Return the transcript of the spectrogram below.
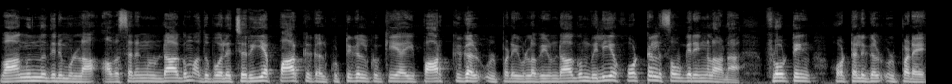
വാങ്ങുന്നതിനുമുള്ള അവസരങ്ങളുണ്ടാകും. അതുപോലെ ചെറിയ പാർക്കുകൾ കുട്ടികൾക്കൊക്കെയായി പാർക്കുകൾ ഉൾപ്പെടെയുള്ളവയുണ്ടാകും. വലിയ ഹോട്ടൽ സൗകര്യങ്ങളാണ് ഫ്ലോട്ടിംഗ് ഹോട്ടലുകൾ ഉൾപ്പെടെ.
